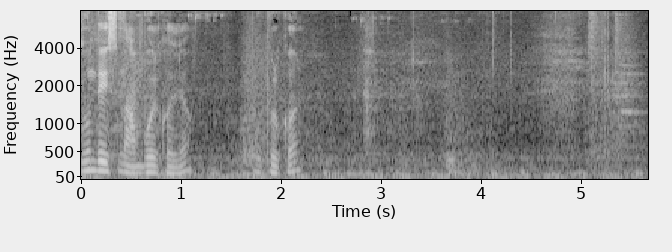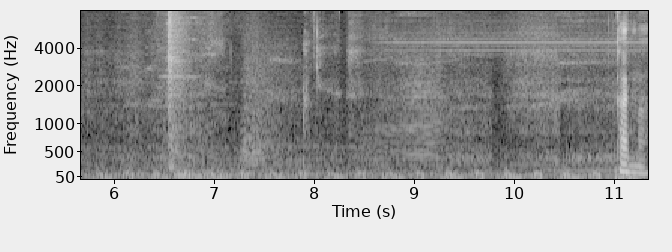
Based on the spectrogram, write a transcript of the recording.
어두운 데 있으면 안 보일걸요? 못 볼걸? 가 임마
